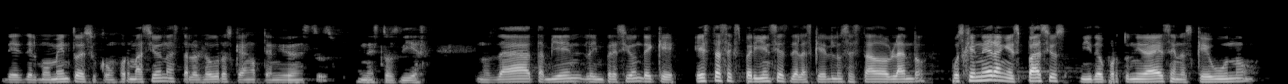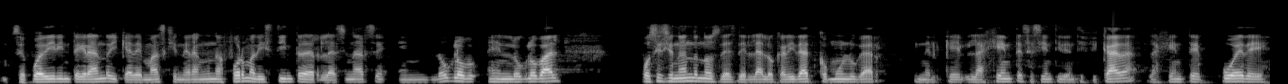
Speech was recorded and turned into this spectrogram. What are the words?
desde el momento de su conformación hasta los logros que han obtenido en estos, en estos días. Nos da también la impresión de que estas experiencias de las que él nos ha estado hablando, pues generan espacios y de oportunidades en los que uno se puede ir integrando y que además generan una forma distinta de relacionarse en lo, en lo global posicionándonos desde la localidad como un lugar en el que la gente se siente identificada, la gente puede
